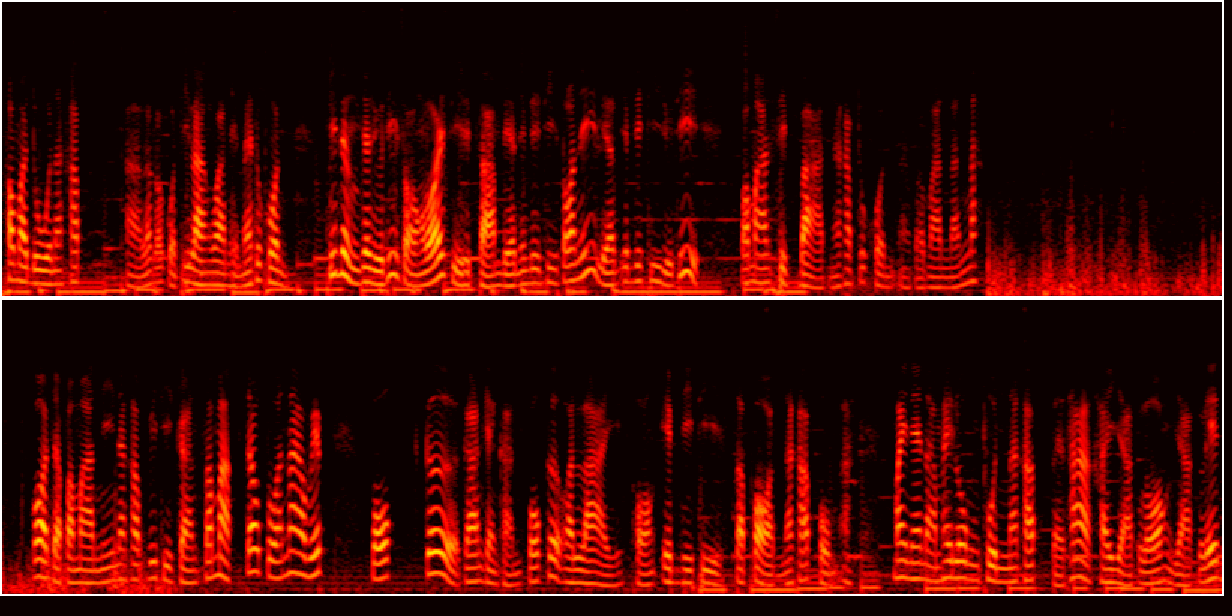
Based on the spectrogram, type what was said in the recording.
เข้ามาดูนะครับแล้วก็กดที่รางวัลเห็นไหมทุกคนที่ 1 จะอยู่ที่ 243 เหรียญ MDT ตอนนี้เหรียญ MDT อยู่ที่ประมาณ 10 บาทนะครับทุกคนประมาณนั้นนะ ก็จะประมาณนี้นะครับ วิธีการสมัครเจ้าตัวหน้าเว็บโป๊กเกอร์การแข่งขันโป๊กเกอร์ออนไลน์ของ MTT Sport นะครับผมอะไม่แนะนำให้ลงทุนนะครับ แต่ถ้าใครอยากลองอยากเล่น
